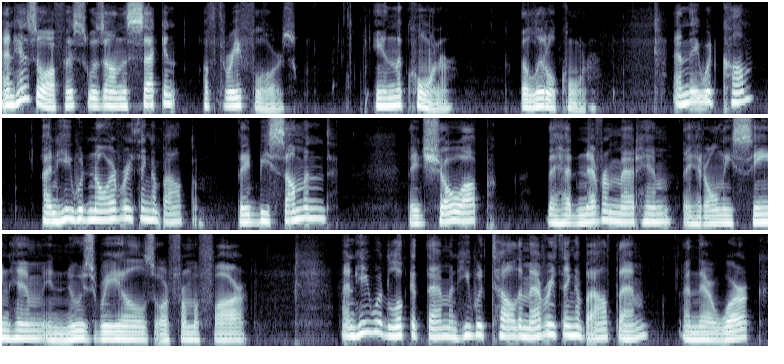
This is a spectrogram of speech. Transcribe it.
And his office was on the second of three floors in the corner, the little corner. And they would come and he would know everything about them. They'd be summoned, they'd show up. They had never met him, they had only seen him in newsreels or from afar. And he would look at them and he would tell them everything about them and their work.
